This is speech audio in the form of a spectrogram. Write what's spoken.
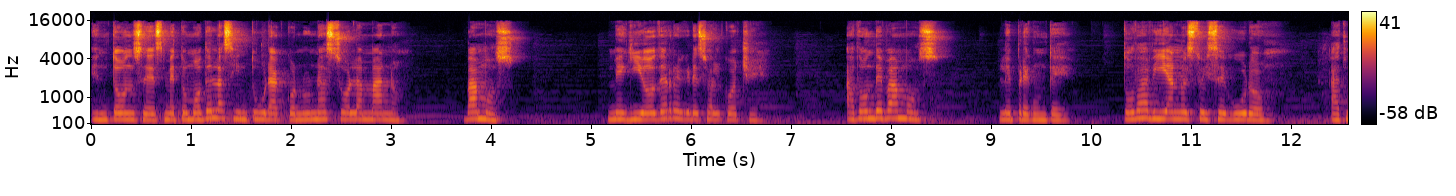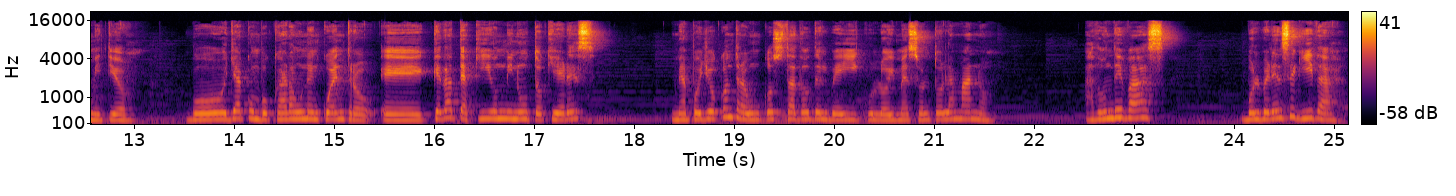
Entonces me tomó de la cintura con una sola mano. Vamos. Me guió de regreso al coche. ¿A dónde vamos? Le pregunté. Todavía no estoy seguro, admitió. Voy a convocar a un encuentro. Eh, quédate aquí un minuto, ¿quieres? Me apoyó contra un costado del vehículo y me soltó la mano. ¿A dónde vas? Volveré enseguida,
